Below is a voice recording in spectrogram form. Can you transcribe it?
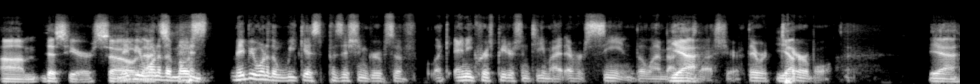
um, this year. So maybe one of the been, most maybe one of the weakest position groups of like any Chris Petersen team I'd ever seen. The linebackers yeah. last year, they were yep. terrible. Yeah.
